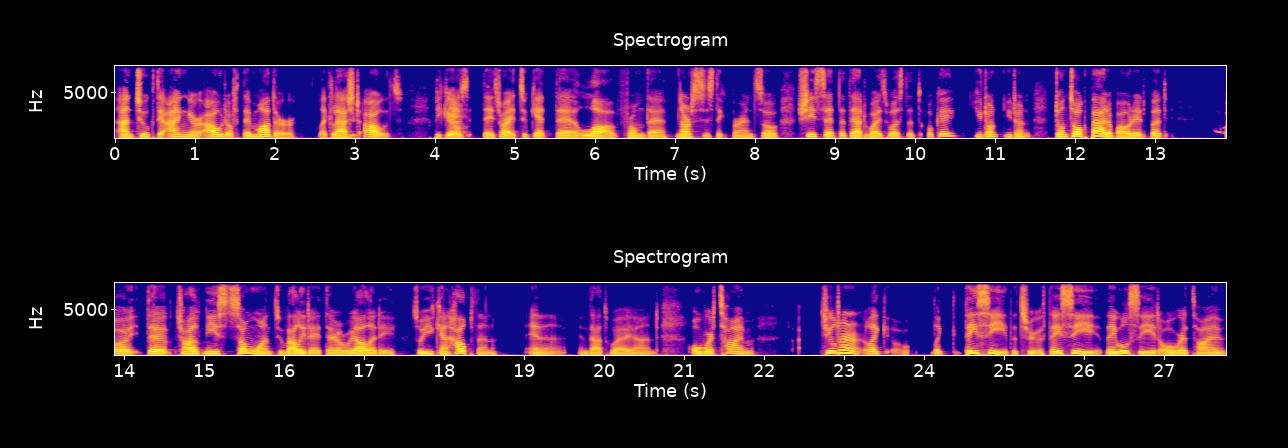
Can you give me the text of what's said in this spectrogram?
and took the anger out of the mother, like lashed out because they tried to get the love from the narcissistic parent. So she said that the advice was that okay, you don't you don't don't talk bad about it, but uh, the child needs someone to validate their reality so you can help them in in that way. And over time children like like they see the truth. They see they will see it over time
